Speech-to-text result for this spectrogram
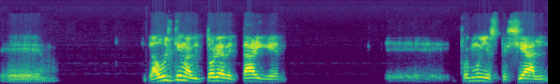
Eh, la última victoria de Tiger fue muy especial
